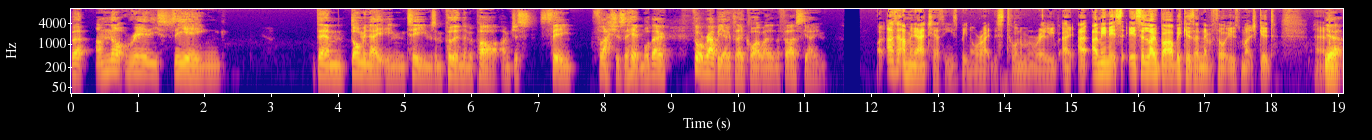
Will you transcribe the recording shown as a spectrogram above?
but I'm not really seeing them dominating teams and pulling them apart. I'm just seeing flashes of him. Although I thought Rabiot played quite well in the first game. I, th- I, mean, actually, I think he's been all right this tournament. Really, I, I, I, mean, it's it's a low bar because I never thought he was much good. Um, yeah,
